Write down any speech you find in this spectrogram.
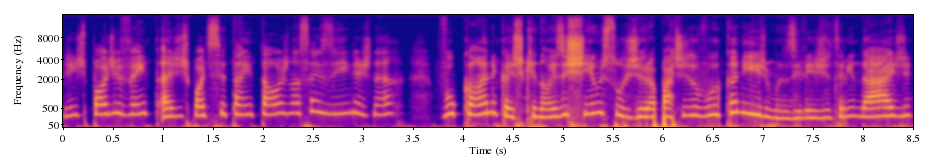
A gente pode ver, a gente pode citar então as nossas ilhas, né, vulcânicas que não existiam e surgiram a partir do vulcanismo, as ilhas de Trindade,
